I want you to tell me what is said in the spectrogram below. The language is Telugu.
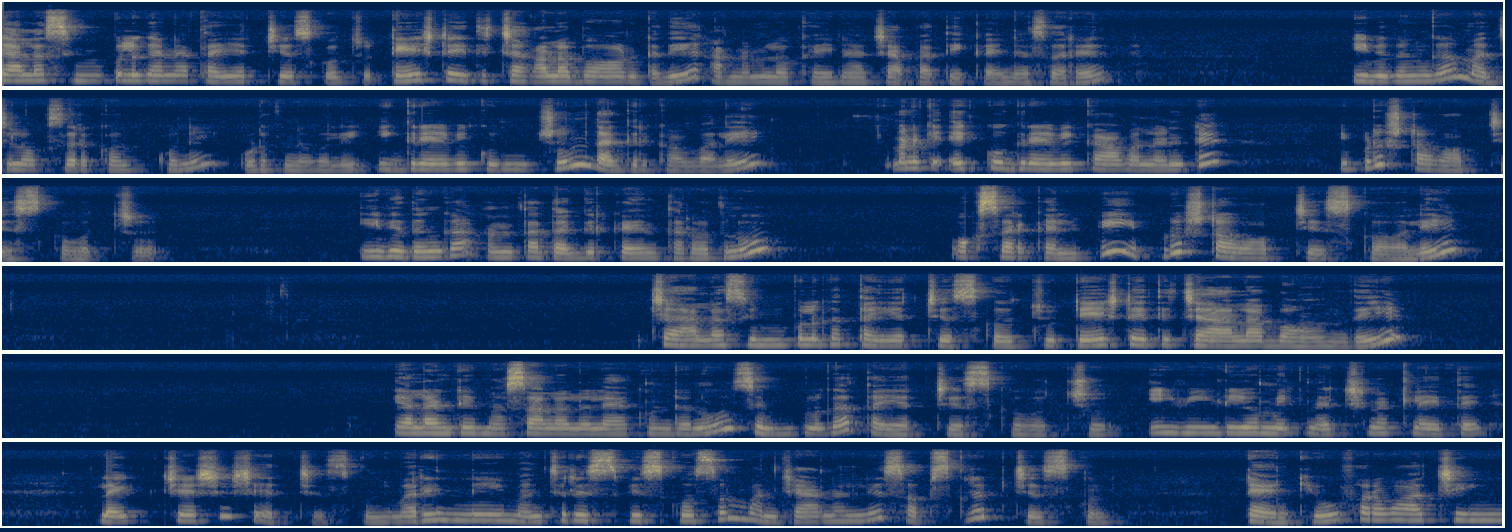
చాలా సింపుల్గానే తయారు చేసుకోవచ్చు. టేస్ట్ అయితే చాలా బాగుంటుంది. అన్నంలోకైనా చపాతీకైనా సరే. ఈ విధంగా మధ్యలో ఒకసారి కలుపుకొని ఉడకనివ్వాలి. ఈ గ్రేవీ కొంచెం దగ్గరికి అవ్వాలి. మనకి ఎక్కువ గ్రేవీ కావాలంటే ఇప్పుడు స్టవ్ ఆఫ్ చేసుకోవచ్చు. ఈ విధంగా అంతా దగ్గరికి అయిన తర్వాతను ఒకసారి కలిపి ఇప్పుడు స్టవ్ ఆఫ్ చేసుకోవాలి. చాలా సింపుల్గా తయారు చేసుకోవచ్చు. టేస్ట్ అయితే చాలా బాగుంది. ఎలాంటి మసాలాలు లేకుండాను సింపుల్గా తయారు చేసుకోవచ్చు. ఈ వీడియో మీకు నచ్చినట్లయితే లైక్ చేసి షేర్ చేసుకుని మరిన్ని మంచి రెసిపీస్ కోసం మన ఛానల్ని సబ్స్క్రైబ్ చేసుకుని. Thank you for watching.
